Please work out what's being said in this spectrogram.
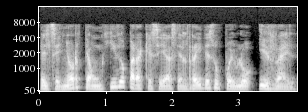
El Señor te ha ungido para que seas el rey de su pueblo Israel.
